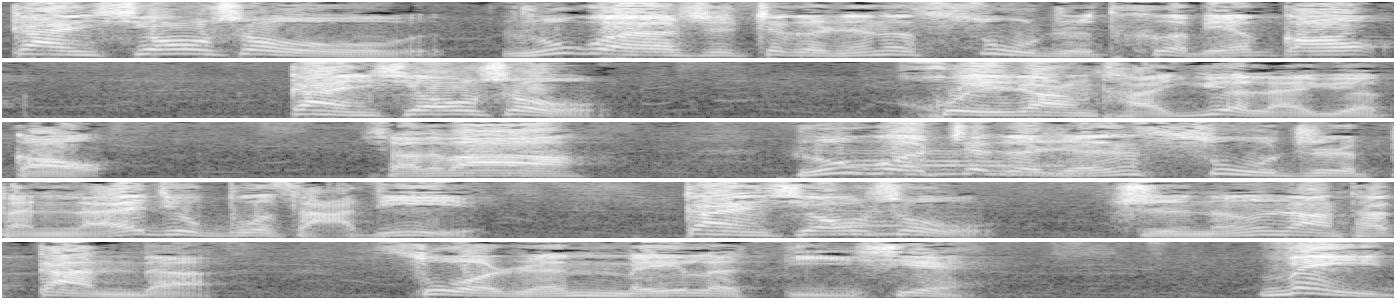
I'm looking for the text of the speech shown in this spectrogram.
干销售，如果要是这个人的素质特别高，干销售会让他越来越高，晓得吧？如果这个人素质本来就不咋地，干销售只能让他干的做人没了底线，为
